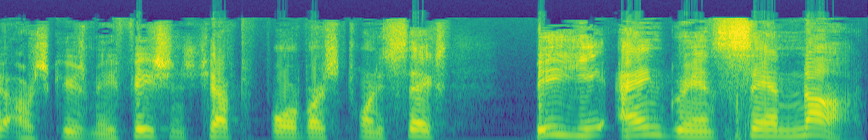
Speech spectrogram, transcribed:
or excuse me, Ephesians chapter 4, verse 26, Be ye angry and sin not.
